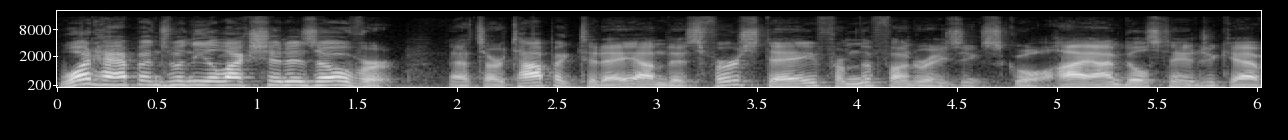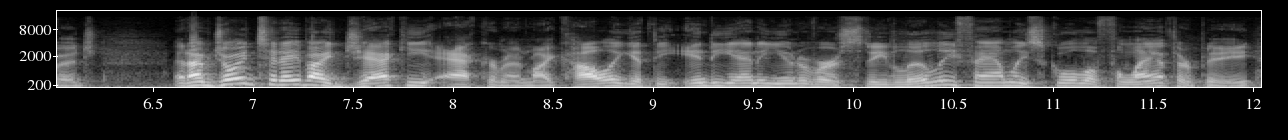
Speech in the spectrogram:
What happens when the election is over? That's our topic today on this first day from the fundraising school. Hi, I'm Bill Stanczykiewicz. And I'm joined today by Jackie Ackerman, my colleague at the Indiana University Lilly Family School of Philanthropy,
